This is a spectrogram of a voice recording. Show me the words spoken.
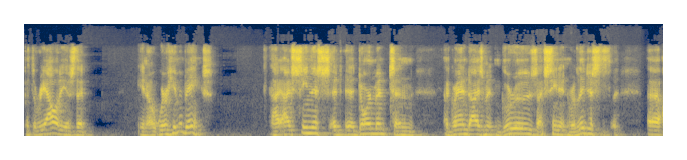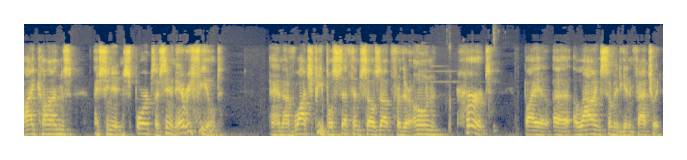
But the reality is that, you know, we're human beings. I, have seen this adornment and aggrandizement in gurus. I've seen it in religious uh, icons. I've seen it in sports. I've seen it in every field. And I've watched people set themselves up for their own hurt by uh, allowing somebody to get infatuated.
